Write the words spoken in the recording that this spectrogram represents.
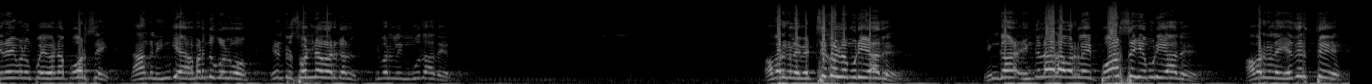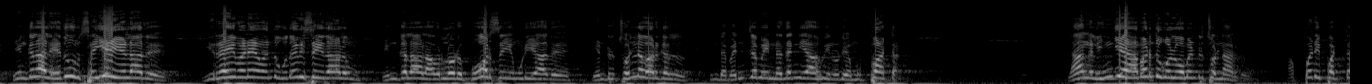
இறைவனும் போய் வேணா போர் செய். நாங்கள் இங்கே அமர்ந்து கொள்வோம் என்று சொன்னவர்கள் இவர்களின் மூதாதையர்கள் அவர்களை வெற்றி கொள்ள முடியாது. எங்களால் அவர்களை போர் செய்ய முடியாது. அவர்களை எதிர்த்து எங்களால் எதுவும் செய்ய இயலாது. இறைவனே வந்து உதவி செய்தாலும் எங்களால் அவர்களோடு போர் செய்ய முடியாது என்று சொன்னவர்கள் இந்த பெஞ்சமின் நதன்யாகுவினுடைய முப்பாட்டன். நாங்கள் இங்கே அமர்ந்து கொள்வோம் என்று சொன்னார்கள். அப்படிப்பட்ட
